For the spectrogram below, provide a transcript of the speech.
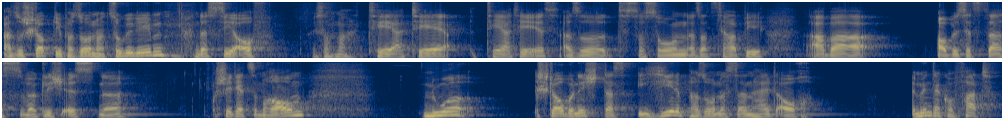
also ich glaube, die Person hat zugegeben, dass sie auf, ich sag mal, TAT, TAT ist, also Testosteron-Ersatztherapie, aber ob es jetzt das wirklich ist, ne, steht jetzt im Raum. Nur, ich glaube nicht, dass jede Person das dann halt auch im Hinterkopf hat,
